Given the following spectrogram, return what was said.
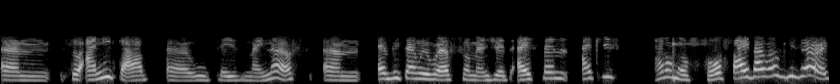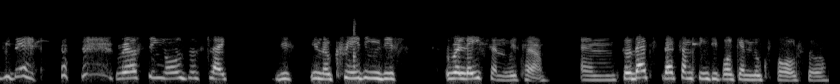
um, so Anita, uh, who plays my nurse, um, every time we rehearse and Juliet, I spend at least I don't know four five hours with her every day, rehearsing all those like this you know creating this relation with her and so that's that's something people can look for also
